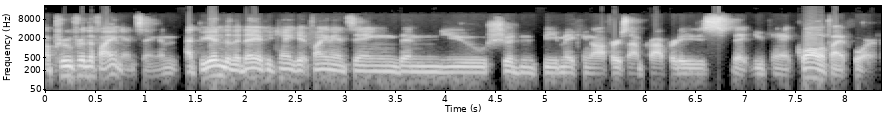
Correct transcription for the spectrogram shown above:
approved for the financing. And at the end of the day, if you can't get financing, then you shouldn't be making offers on properties that you can't qualify for.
